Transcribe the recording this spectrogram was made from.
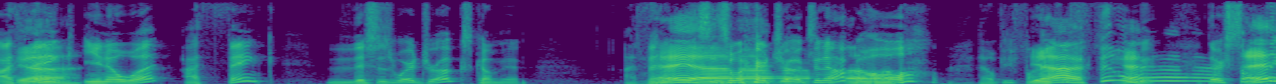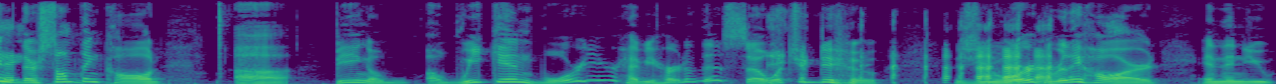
I Yeah. think you know what? I think this is where drugs come in. I think Hey, this is where uh, drugs and alcohol help you find yeah fulfillment. yeah. There's something Hey. there's something called uh being a a weekend warrior. Have you heard of this? So what you do is you work really hard and then you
